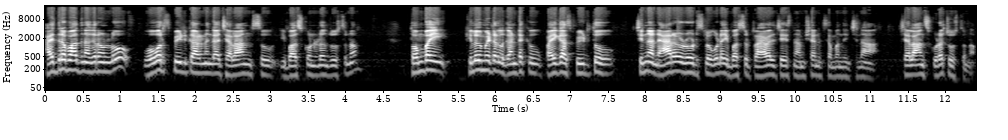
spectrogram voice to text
హైదరాబాద్ నగరంలో ఓవర్ స్పీడ్ కారణంగా చలాన్స్ ఈ బస్సుకు ఉండడం చూస్తున్నాం. తొంభై కిలోమీటర్ల గంటకు పైగా స్పీడ్తో చిన్న నేరో రోడ్స్లో కూడా ఈ బస్సు ట్రావెల్ చేసిన అంశానికి సంబంధించిన చలాన్స్ కూడా చూస్తున్నాం.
